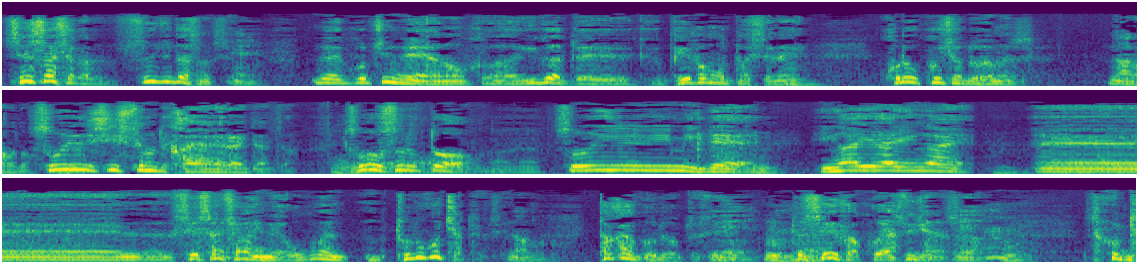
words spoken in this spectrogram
生産者から数字出すんですよ。でこっちにねあのいくらってペーパー持ってましてね、これを食いちゃうとダメですよ。なるほど。そういうシステムで買い上げられたんですよ。そうするとそういう意味で、意外や意外、えー生産者がねお米滞っちゃってるんですよ。なるほど高く売ろうとして、ねえ。で政府はこう安いじゃないですか。そう。で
